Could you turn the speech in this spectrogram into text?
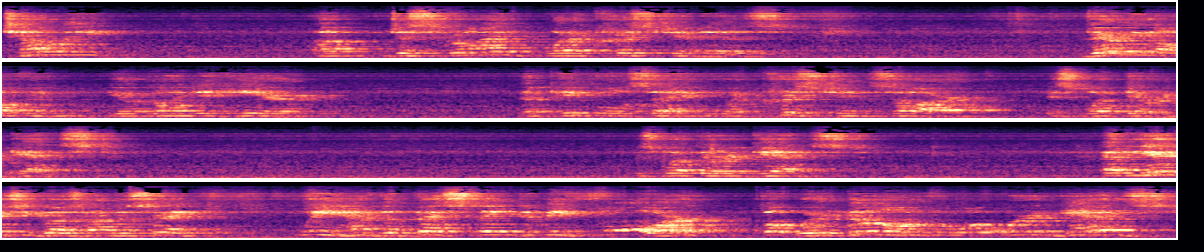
tell me, um, describe what a Christian is, very often you're going to hear that people will say what Christians are is what they're against is what they're against. And Yancey goes on to say, we have the best thing to be for, but we're known for what we're against.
